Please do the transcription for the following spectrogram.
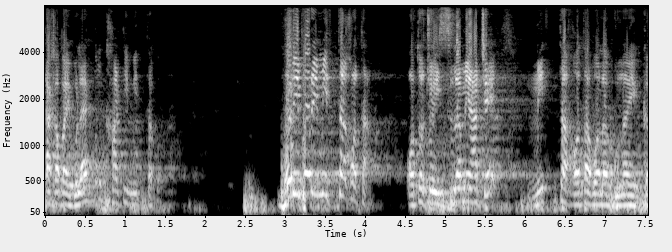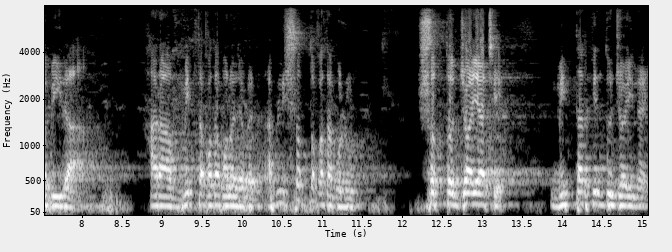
টাকা পাই বলে একদম খাঁটি মিথ্যা কথা। ভরি ভরি মিথ্যা কথা। অথচ ইসলামে আছে, মিথ্যা কথা বলা গুনাই কবিরা। হারাম, মিথ্যা কথা বলা যাবে না। আপনি সত্য কথা বলুন। সত্য জয় আছে, মিথ্যার কিন্তু জয় নাই।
